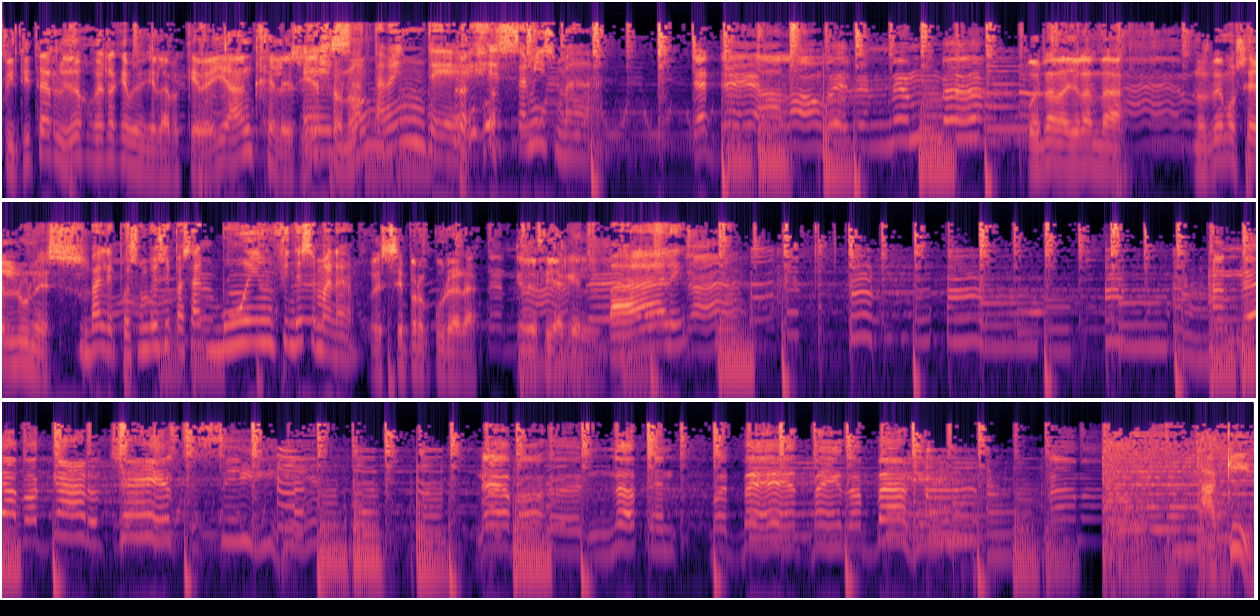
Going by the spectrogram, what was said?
Pitita Ridruejo, que es la que, ve- la que veía ángeles y eso, ¿no? Exactamente, esa misma. Pues nada, Yolanda, nos vemos el lunes. Vale, pues un beso y pasar buen fin de semana. Pues se procurará, que decía aquel. Vale. Aquí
